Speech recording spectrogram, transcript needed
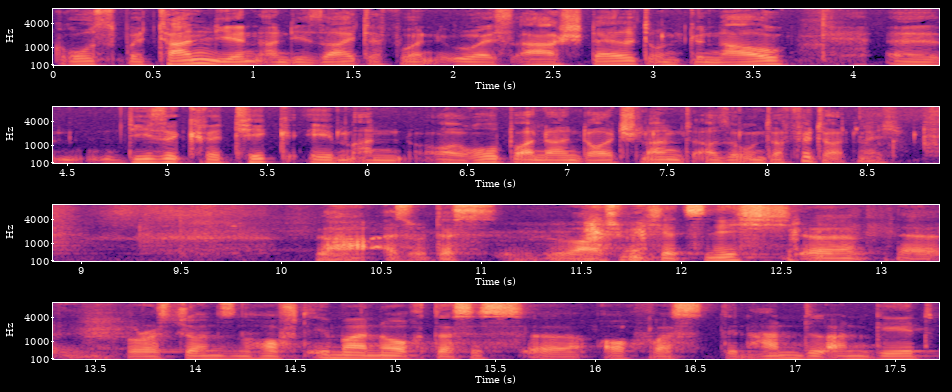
Großbritannien an die Seite von den USA stellt und genau äh, diese Kritik eben an Europa und an Deutschland also unterfüttert, nicht? Ja, also das überrascht mich jetzt nicht. Äh, äh, Boris Johnson hofft immer noch, dass es äh, auch was den Handel angeht,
